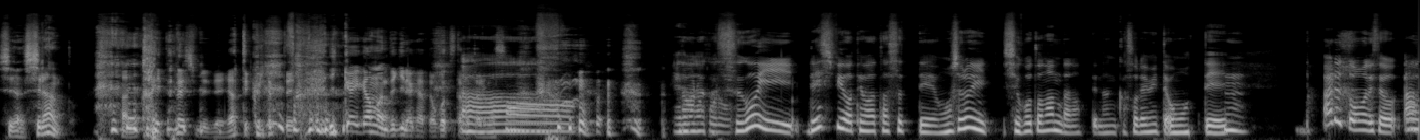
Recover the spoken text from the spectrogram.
知らんと。あの、書いたレシピでやってくれって、一回我慢できなかった怒ってたことあります。でもなんかすごい、レシピを手渡すって面白い仕事なんだなってなんかそれ見て思って、ーうん。あると思うんですよ。あ、う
